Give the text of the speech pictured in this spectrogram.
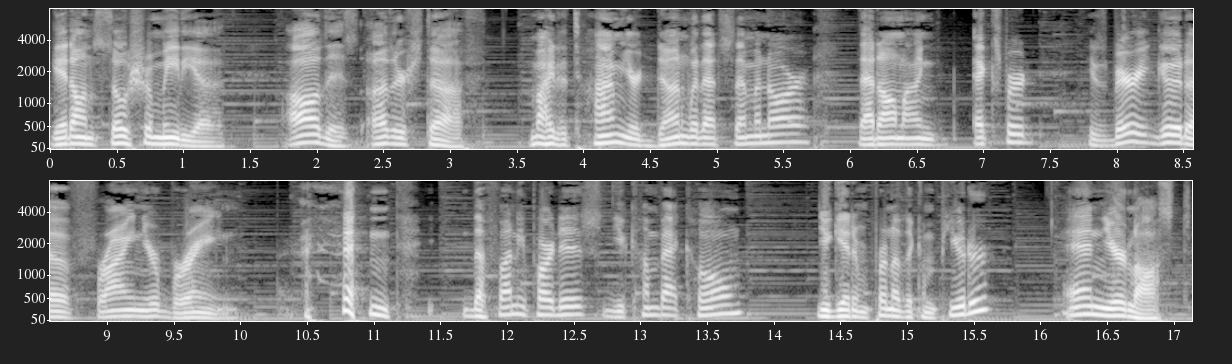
get on social media, all this other stuff? By the time you're done with that seminar, that online expert is very good at frying your brain. the funny part is, you come back home, you get in front of the computer, and you're lost.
